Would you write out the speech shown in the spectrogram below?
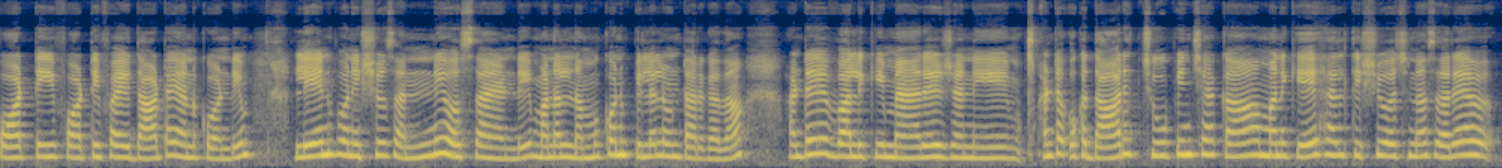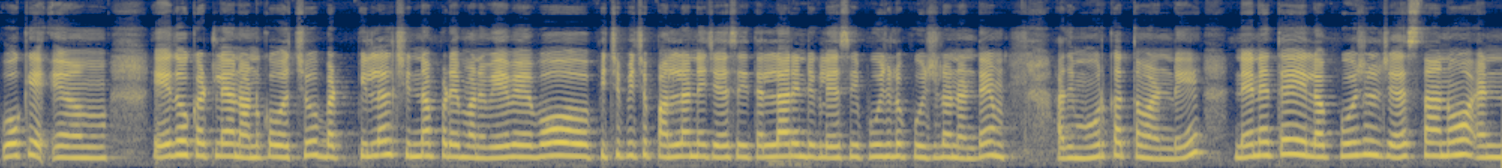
ఫార్టీ ఫార్టీ ఫైవ్ దాటాయి అనుకోండి లేనిపోని ఇష్యూస్ అన్నీ వస్తాయండి. మనల్ని నమ్ముకొని పిల్లలు ఉంటారు కదా అంటే వాళ్ళకి మ్యారేజ్ అని అంటే ఒక దారి చూపించాక మనకి ఏ హెల్త్ ఇష్యూ వచ్చినా సరే ఓకే ఏదో ఒకట్లే అని అనుకోవచ్చు. బట్ పిల్లలు చిన్నప్పుడే మనం ఏవేవో పిచ్చి పిచ్చి పనులన్నీ చేసి తెల్లారింటికి లేసి పూజలు పూజలు అని అంటే అది మూర్ఖత్వం అండి. నేనైతే ఇలా పూజలు చేస్తాను. అండ్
